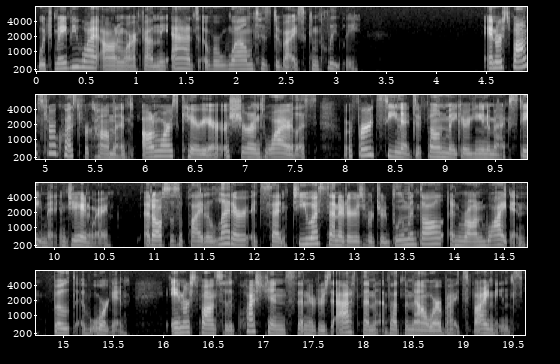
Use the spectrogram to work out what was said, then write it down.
which may be why Anwar found the ads overwhelmed his device completely. In response to a request for comment, Anwar's carrier, Assurance Wireless, referred CNET to phone maker Unimax's statement in January. It also supplied a letter it sent to U.S. Senators Richard Blumenthal and Ron Wyden, both of Oregon, in response to the questions senators asked them about the malware Malwarebytes findings.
